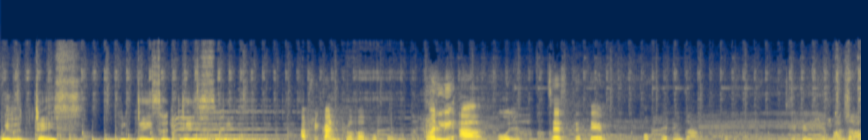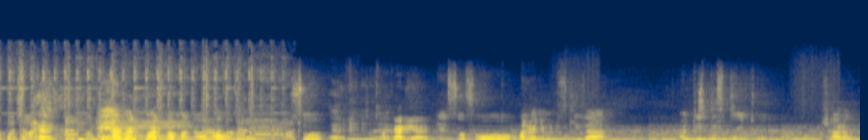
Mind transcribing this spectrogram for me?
with Taste. Mtesa Tasty. african proverb of the week only a fool test the depth of the river alikuwa alikuwa. So, eh, eh, so for wale wenye wametusikiza until this point man, shout out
